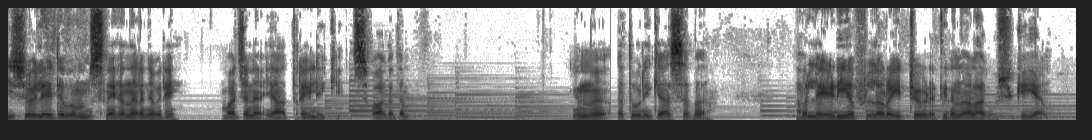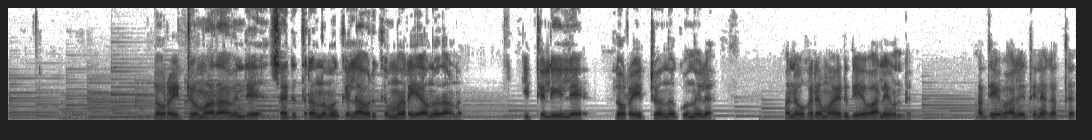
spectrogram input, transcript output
ഈശോയിലെ ഏറ്റവും സ്നേഹം നിറഞ്ഞവരെ വചന യാത്രയിലേക്ക് സ്വാഗതം. ഇന്ന് കത്തോലിക്ക സഭ ലേഡി ഓഫ് ലൊറേറ്റോയുടെ തിരുനാൾ ആഘോഷിക്കുകയാണ്. ലൊറേറ്റോ മാതാവിന്റെ ചരിത്രം നമുക്ക് എല്ലാവർക്കും അറിയാവുന്നതാണ്. ഇറ്റലിയിലെ ലൊറേറ്റോ എന്ന കുന്നിൽ മനോഹരമായൊരു ദേവാലയമുണ്ട്. ആ ദേവാലയത്തിനകത്ത്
